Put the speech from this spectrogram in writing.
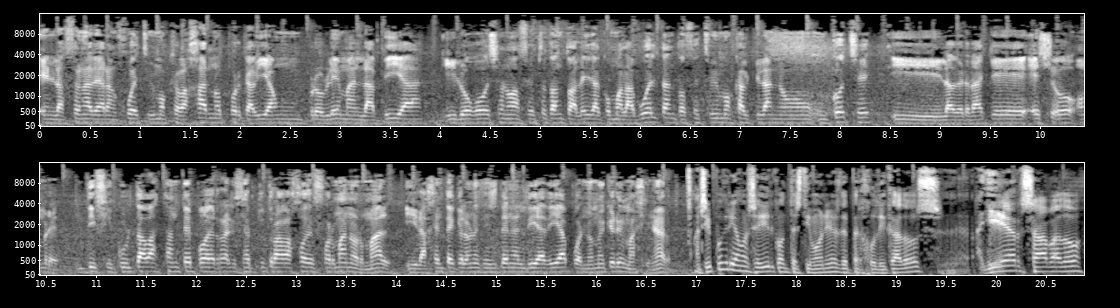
en la zona de Aranjuez tuvimos que bajarnos porque había un problema en las vías y luego eso nos afectó tanto a Leida como a la vuelta, entonces tuvimos que alquilarnos un coche y la verdad que eso, hombre, dificulta bastante poder realizar tu trabajo de forma normal y la gente que lo necesite en el día a día pues no me quiero imaginar. Así podríamos seguir con testimonios de perjudicados eh, ayer, sábado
